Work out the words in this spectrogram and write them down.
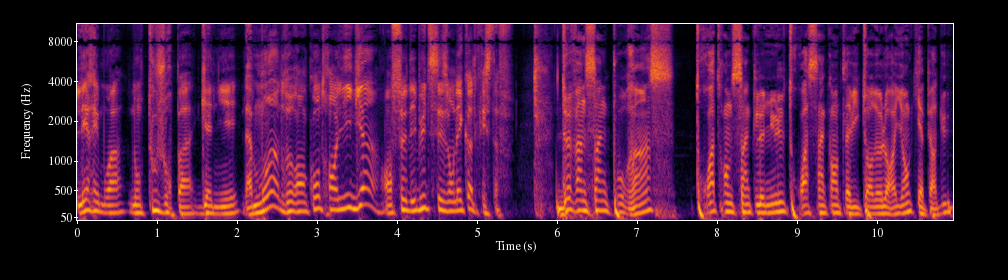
Les Rémois n'ont toujours pas gagné la moindre rencontre en Ligue 1 en ce début de saison. Les codes, Christophe. 2,25 pour Reims. 3,35 le nul, 3,50 la victoire de Lorient qui a perdu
